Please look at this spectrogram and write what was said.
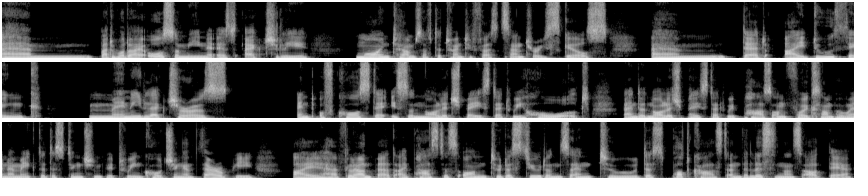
Um, but what I also mean is actually more in terms of the 21st century skills um, that I do think many lecturers and of course, there is a knowledge base that we hold and a knowledge base that we pass on. For example, when I make the distinction between coaching and therapy, I have learned that. I pass this on to the students and to this podcast and the listeners out there.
